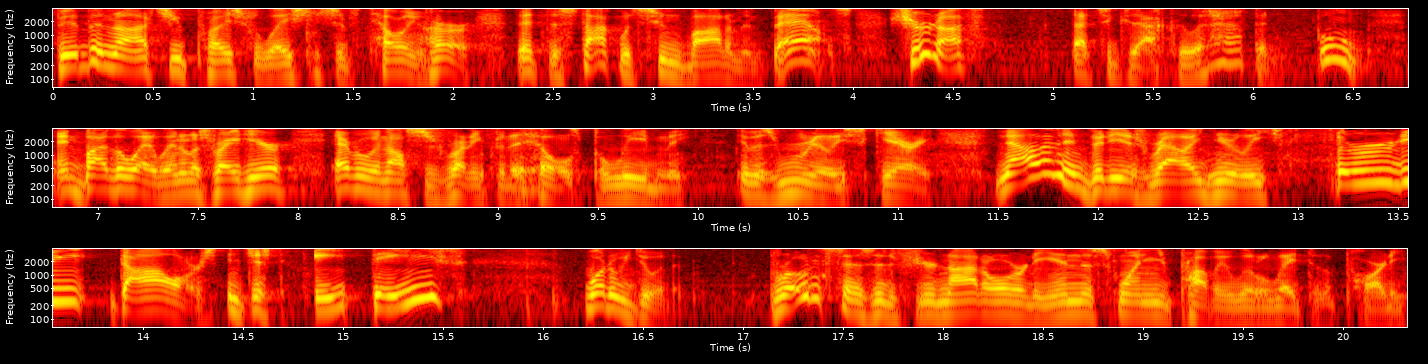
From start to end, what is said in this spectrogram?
Fibonacci price relationships telling her that the stock would soon bottom and bounce. Sure enough, that's exactly what happened. Boom. And by the way, when it was right here, everyone else was running for the hills, believe me. It was really scary. Now that NVIDIA's rallied nearly $30 in just eight days, what do we do with it? Boroden says that if you're not already in this one, you're probably a little late to the party.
